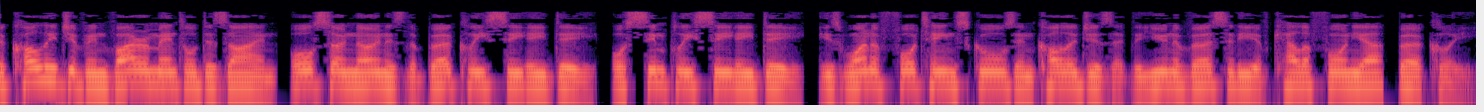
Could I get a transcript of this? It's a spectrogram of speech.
The College of Environmental Design, also known as the Berkeley CED, or simply CED, is one of 14 schools and colleges at the University of California, Berkeley.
